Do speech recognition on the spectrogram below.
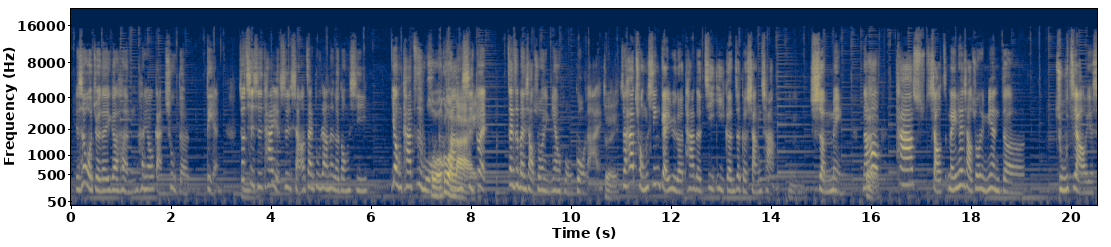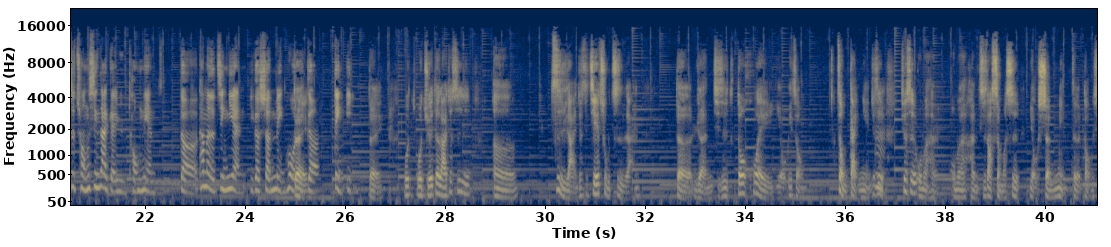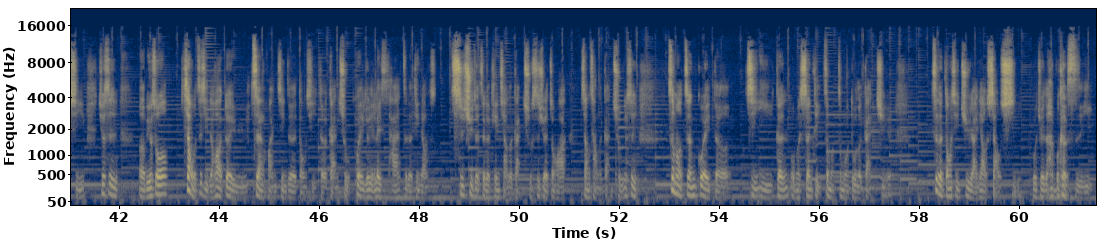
也是我觉得一个很很有感触的点。就其嗯实他也是想要再度让那个东西用他自我的方式，对，在这本小说里面活过来。对，所以他重新给予了他的记忆跟这个商场嗯，生命，然后他小每一篇小说里面的主角也是重新再给予童年的他们的经验一个生命或一个定义。对。我我觉得啦，就是呃，自然就是接触自然的人，其实都会有一种这种概念，就是、嗯就是我们很我们很知道什么是有生命这个东西，就是呃，比如说像我自己的话，对于自然环境这个东西的感触，会有点类似他这个天桥失去的这个天桥的感触，失去了中华商场的感触，就是这么珍贵的记忆跟我们身体这么这么多的感觉，这个东西居然要消失，我觉得很不可思议。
